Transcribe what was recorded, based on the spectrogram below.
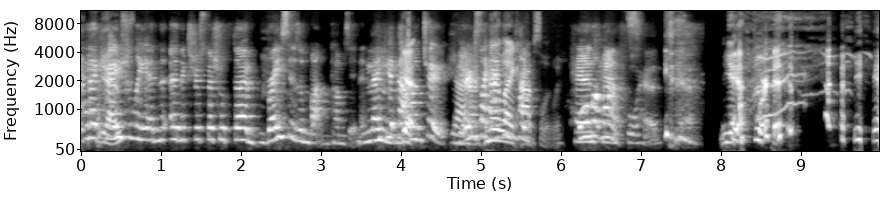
And occasionally an, an extra special third racism button comes in and they hmm. hit that Yeah. one too. Yeah. They're just like, and they're like, like, absolutely. hand, All at hand, once. forehead. Yeah. Yeah. forehead. yeah.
